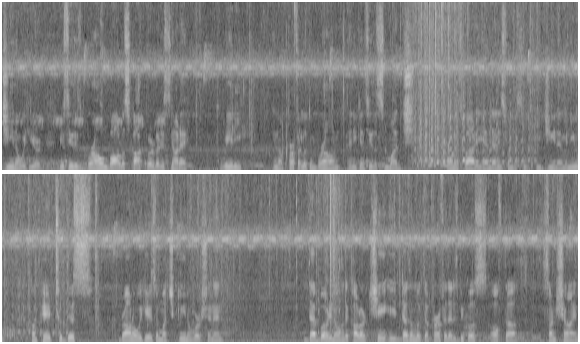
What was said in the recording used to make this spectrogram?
gene over here. You see this brown barless cockbird, but it's not a really, you know, perfect looking brown. And you can see the smudge on its body, and that is from the sooty gene. And when you compare it to this brown over here, it's a much cleaner version. And that bird, you know, the color change, it doesn't look that perfect. That is because of the sunshine.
